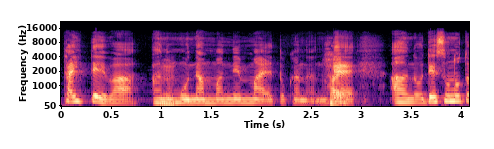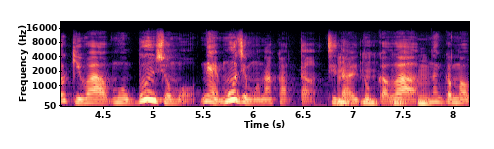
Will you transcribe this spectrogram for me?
大抵はあのうん。もう何万年前とかなんで、はいあのでその時はもう文書もね文字もなかった時代とかは、なんかまあ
